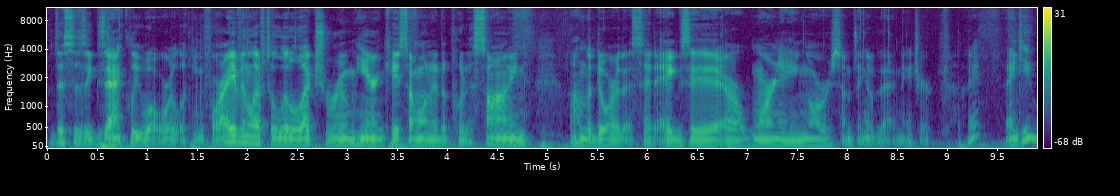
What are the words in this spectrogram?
But this is exactly what we're looking for. I even left a little extra room here in case I wanted to put a sign on the door that said exit or warning or something of that nature. Okay, thank you.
